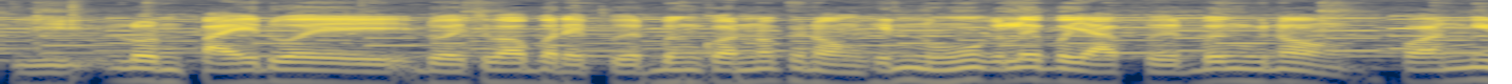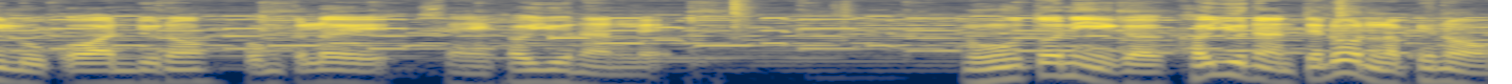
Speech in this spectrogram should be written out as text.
ที่ล่นไปด้วยโดยที่ว่าบ่ได้เปิดเบิ่งก่อนเนาะพี่น้องเห็นหนูก็เลยบ่อยากเปิดเบิ่งพี่น้องเพราะมันมีลูกอ่อนอยู่เนาะผมก็เลยใส่เขาอยู่นั่นแหละ หนูตัวนี้ก็เขาอยู่นั่นแต่โดนล้วพี่น้อง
